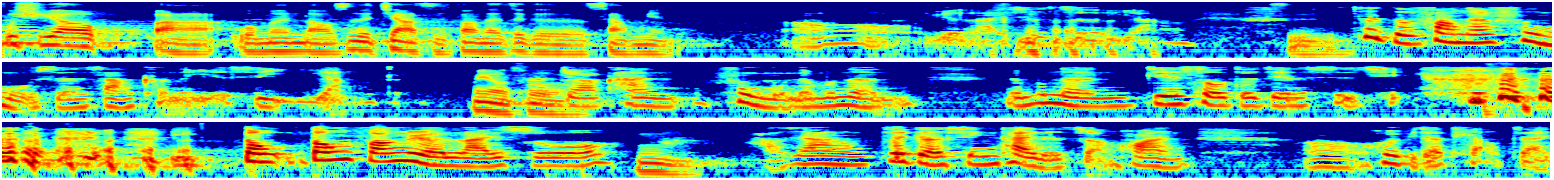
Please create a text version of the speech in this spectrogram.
不需要把我们老师的价值放在这个上面。哦，原来是这样。是。这个放在父母身上可能也是一样的。没有错。那就要看父母能不能能不能接受这件事情。以东东方人来说，嗯，好像这个心态的转换。嗯，会比较挑战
